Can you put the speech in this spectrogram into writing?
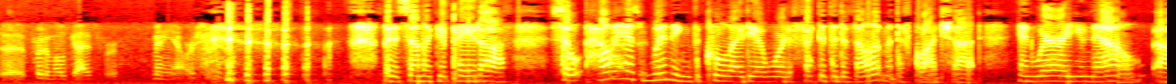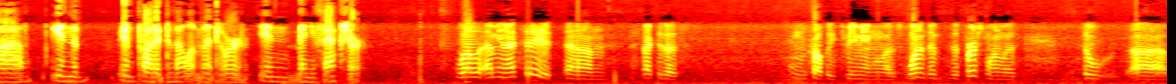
the Protomold guys for many hours. but it sounded like it paid off. So, how has winning the Cool Idea Award affected the development of QuadShot, and where are you now uh, in the in product development or in manufacture? well, I mean, I'd say it um, affected us and probably three main was one. The, the first one was so uh,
